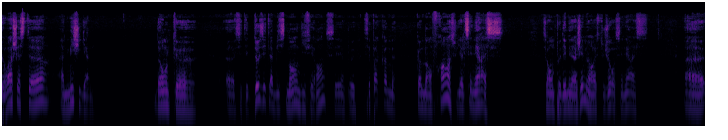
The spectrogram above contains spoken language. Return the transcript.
Rochester à Michigan. Donc, euh, euh, c'était deux établissements différents. C'est un peu, c'est pas comme, comme en France où il y a le CNRS. On peut déménager, mais on reste toujours au CNRS. Euh,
